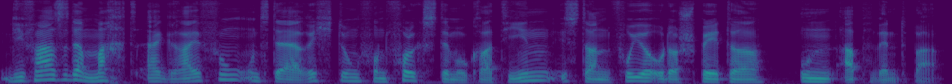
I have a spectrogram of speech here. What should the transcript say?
Die Phase der Machtergreifung und der Errichtung von Volksdemokratien ist dann früher oder später unabwendbar.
